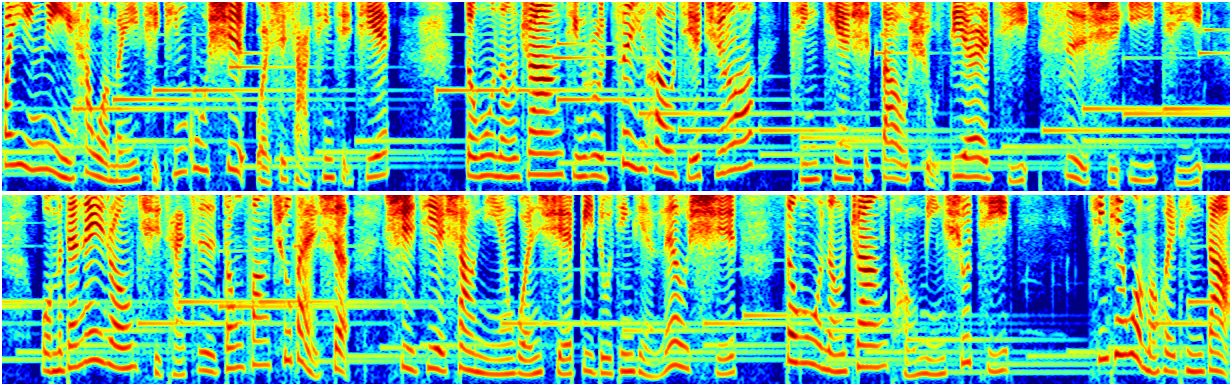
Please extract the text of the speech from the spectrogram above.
欢迎你和我们一起听故事。我是小青姐姐。动物农庄进入最后结局喽，今天是倒数第二集，四十一集。我们的内容取材自东方出版社《世界少年文学必读经典六十》动物农庄同名书籍。今天我们会听到，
